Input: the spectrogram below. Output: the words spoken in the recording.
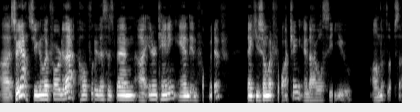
Uh, so yeah, so you can look forward to that. Hopefully this has been uh, entertaining and informative. Thank you so much for watching, and I will see you on the flip side.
